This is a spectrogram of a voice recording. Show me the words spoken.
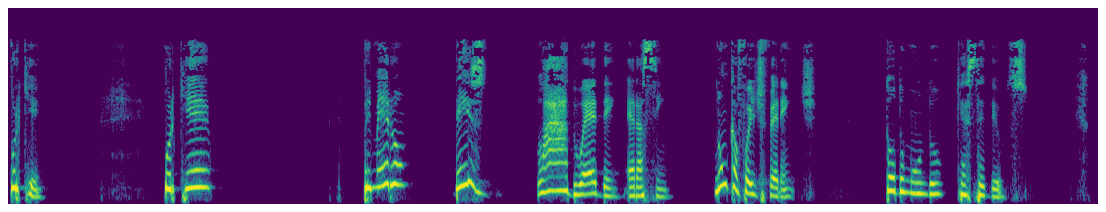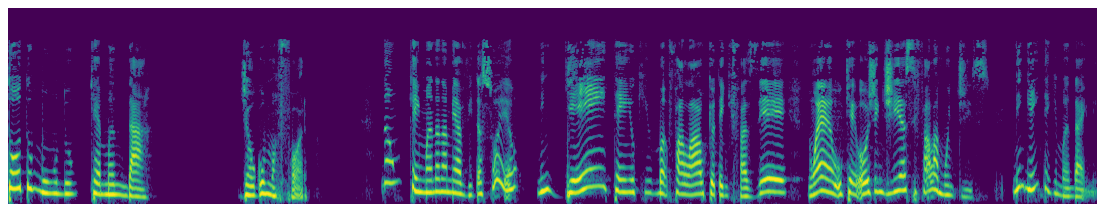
Por quê? Porque, primeiro, desde lá do Éden era assim. Nunca foi diferente. todo mundo quer ser Deus. Todo mundo quer mandar de alguma forma. Não, quem manda na minha vida sou eu. Ninguém tem o que falar o que eu tenho que fazer, não é? O que hoje em dia se fala muito disso. Ninguém tem que mandar em mim.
